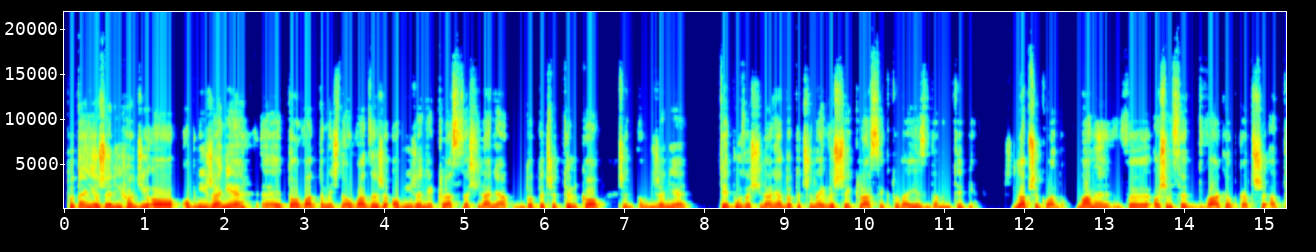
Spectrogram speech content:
Tutaj, jeżeli chodzi o obniżenie, e, to warto mieć na uwadze, że obniżenie klasy zasilania dotyczy tylko, czy obniżenie typu zasilania dotyczy najwyższej klasy, która jest w danym typie. Dla przykładu, mamy w 802.3 AT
